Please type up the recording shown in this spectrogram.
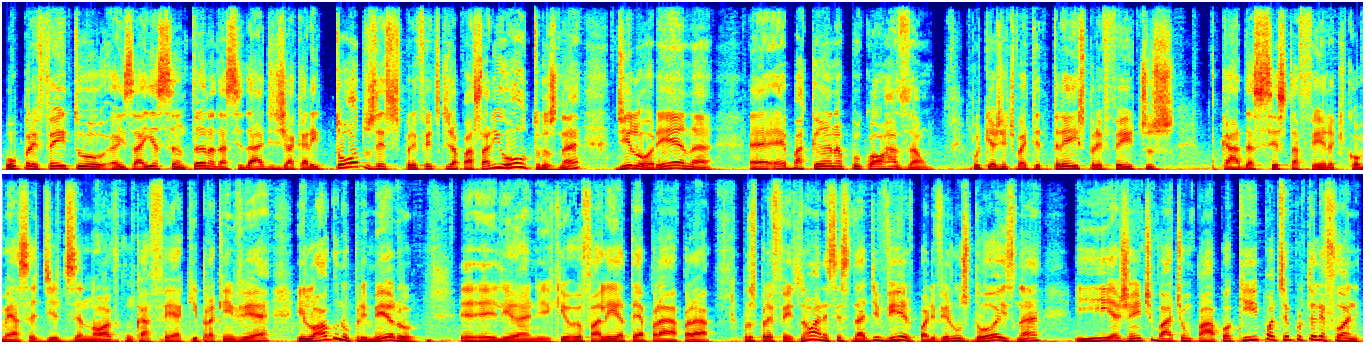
o prefeito eh, Isaías Santana da cidade de Jacareí, todos esses prefeitos que já passaram e outros, né? De Lorena, é bacana por qual razão? Porque a gente vai ter três prefeitos cada sexta-feira que começa dia 19 com café aqui para quem vier. E logo no primeiro Eliane que eu, falei até para para os prefeitos não há necessidade de vir pode vir uns dois né? E a gente bate um papo aqui pode ser por telefone.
